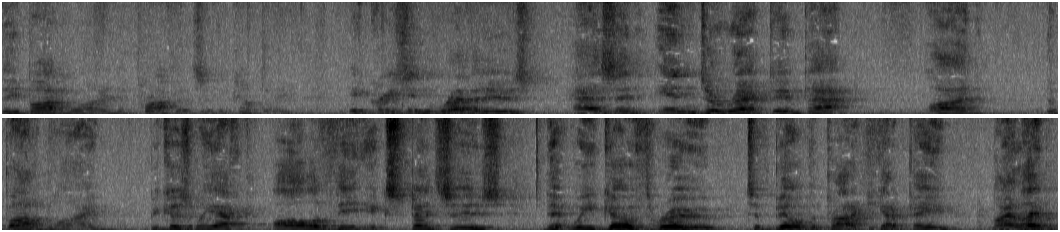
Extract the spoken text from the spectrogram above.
the bottom line, the profits of the company. Increasing revenues has an indirect impact on the bottom line because we have all of the expenses that we go through to build the product. You got to pay my labor.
